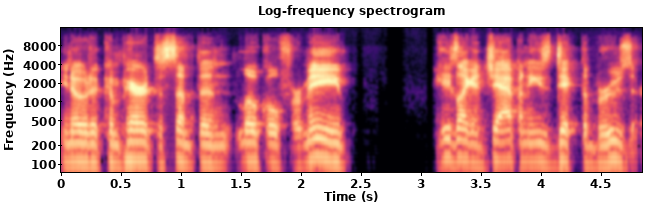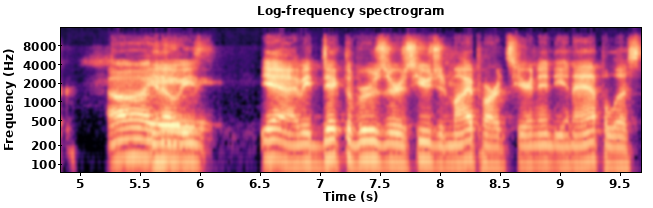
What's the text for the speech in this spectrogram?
you know, to compare it to something local for me, he's like a Japanese Dick the Bruiser. Oh, You yeah. know, he's yeah, I mean Dick the Bruiser is huge in my parts here in Indianapolis.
